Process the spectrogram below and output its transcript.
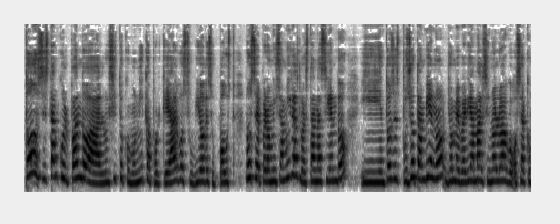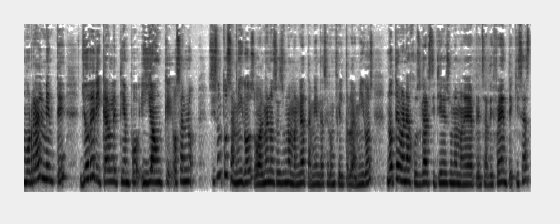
Todos están culpando a Luisito Comunica porque algo subió de su post. No sé, pero mis amigas lo están haciendo y entonces, pues yo también, ¿no? Yo me vería mal si no lo hago. O sea, como realmente yo dedicarle tiempo y aunque, o sea, no, si son tus amigos, o al menos es una manera también de hacer un filtro de amigos, no te van a juzgar si tienes una manera de pensar diferente. Quizás,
